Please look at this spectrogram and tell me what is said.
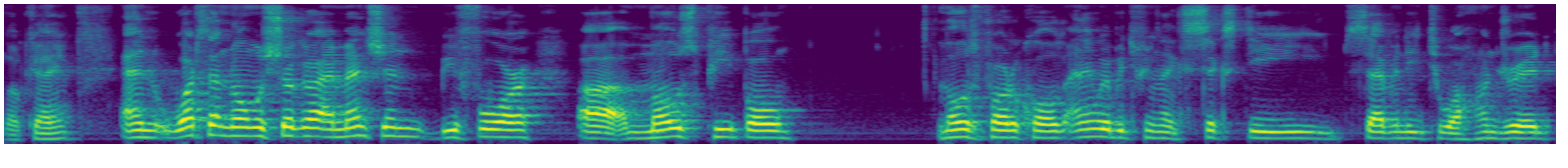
Okay, and what's that normal sugar? I mentioned before. Uh, most people most protocols anywhere between like 60 70 to 100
